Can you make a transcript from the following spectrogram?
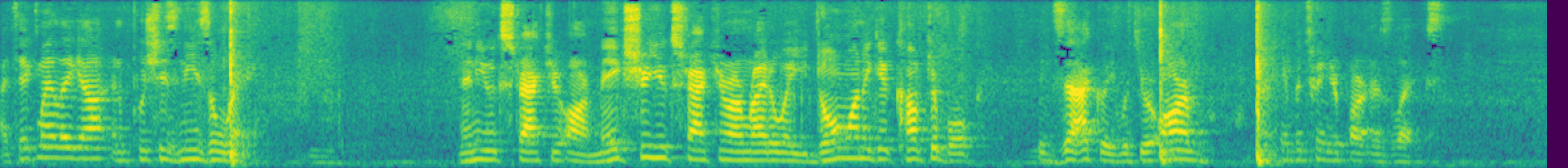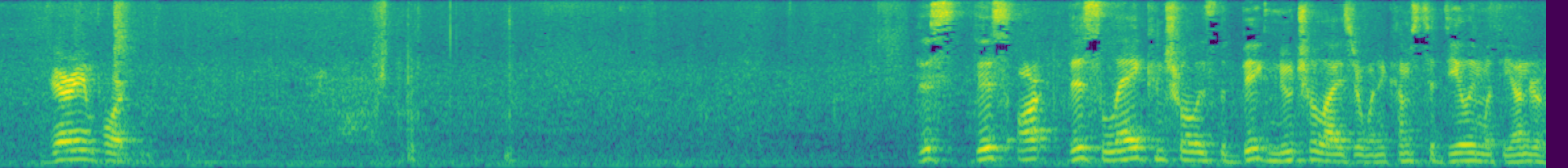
I take my leg out and push his knees away. Then you extract your arm. Make sure you extract your arm right away. You don't want to get comfortable exactly with your arm in between your partner's legs. Very important. This, this, ar- this leg control is the big neutralizer when it comes to dealing with the underhook.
